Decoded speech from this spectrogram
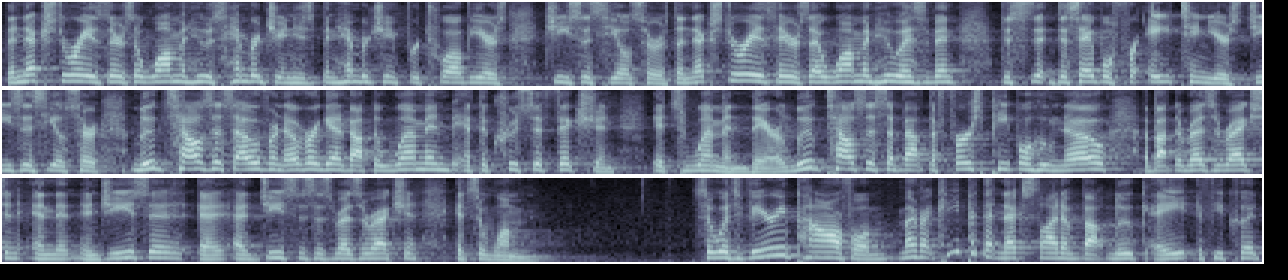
The next story is there's a woman who's hemorrhaging, who's been hemorrhaging for 12 years. Jesus heals her. The next story is there's a woman who has been dis- disabled for 18 years. Jesus heals her. Luke tells us over and over again about the women at the crucifixion. It's women there. Luke tells us about the first people who know about the resurrection and, and Jesus, and Jesus' resurrection. It's a woman. So, what's very powerful, matter of fact, can you put that next slide about Luke 8, if you could?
